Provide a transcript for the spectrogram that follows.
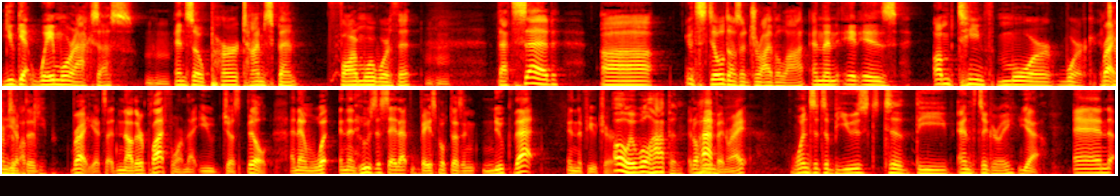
you get way more access, Mm-hmm. and so per time spent, far more worth it. Mm-hmm. That said, uh, it still doesn't drive a lot, and then it is umpteenth more work in right. terms of upkeep. to. Right. It's another platform that you just built, and then what? And then who's to say that Facebook doesn't nuke that in the future? Oh, it will happen. It'll I mean, happen, right? once it's abused to the nth degree. Yeah. And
